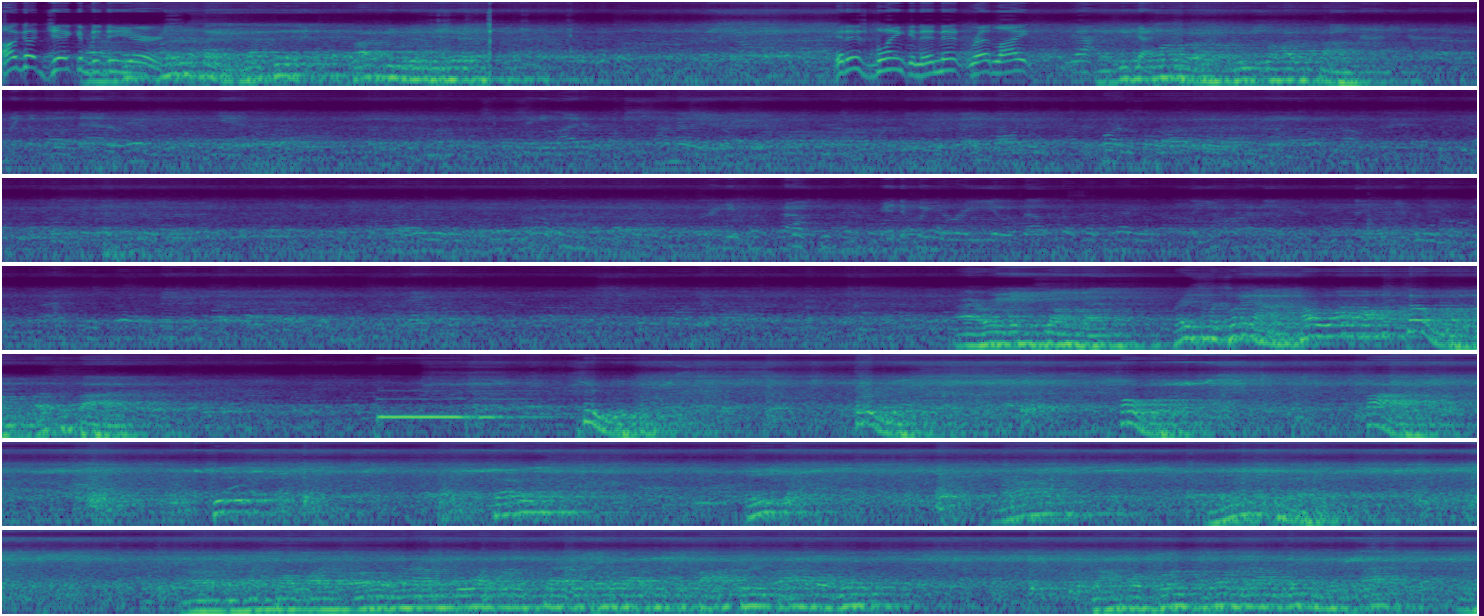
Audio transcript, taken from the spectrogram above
I'll get Jacob to do yours. 30 seconds, that's it. Talk to you, DJ. It is blinking, isn't it? Red light. Let's do Okay. one vote. We shall have the time. You had to put your radios out. All right, we're gonna get this going, guys. Race number 29, car one on the toe, in less than five. Two, three, four, five, six, seven, eight, nine, and ten. Alright, that's all by the other round number one on the track. We're going out to the five, three, five, four, go. John will first one round making it back. And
